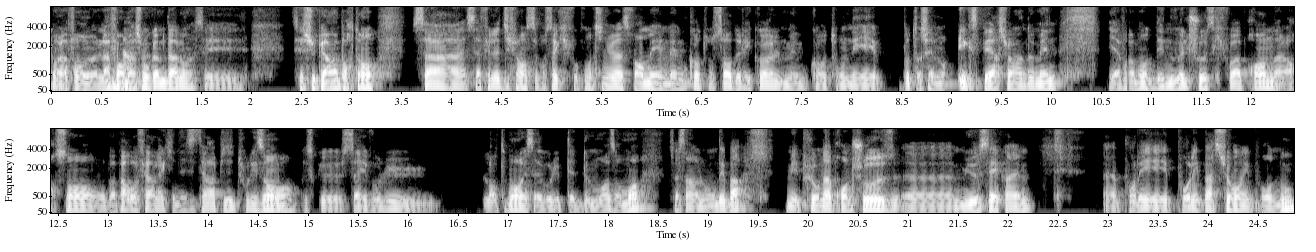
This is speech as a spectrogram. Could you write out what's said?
Bon, la, for- formation, comme d'hab, hein, c'est, c'est super important. Ça, ça fait la différence. C'est pour ça qu'il faut continuer à se former, même quand on sort de l'école, même quand on est potentiellement expert sur un domaine. Il y a vraiment des nouvelles choses qu'il faut apprendre. Alors, sans, on va pas refaire la kinésithérapie tous les ans, hein, parce que ça évolue lentement et ça évolue peut-être de moins en moins. Ça, c'est un long débat. Mais plus on apprend de choses, euh, mieux c'est quand même pour les, pour les patients et pour nous,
